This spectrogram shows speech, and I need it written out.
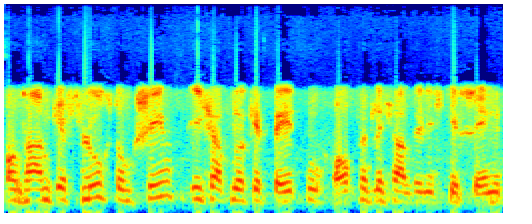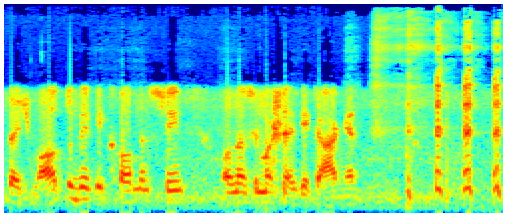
und haben geflucht und geschimpft. Ich habe nur gebeten, hoffentlich haben die nicht gesehen, mit welchem Auto wir gekommen sind und dann sind wir schnell gegangen.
